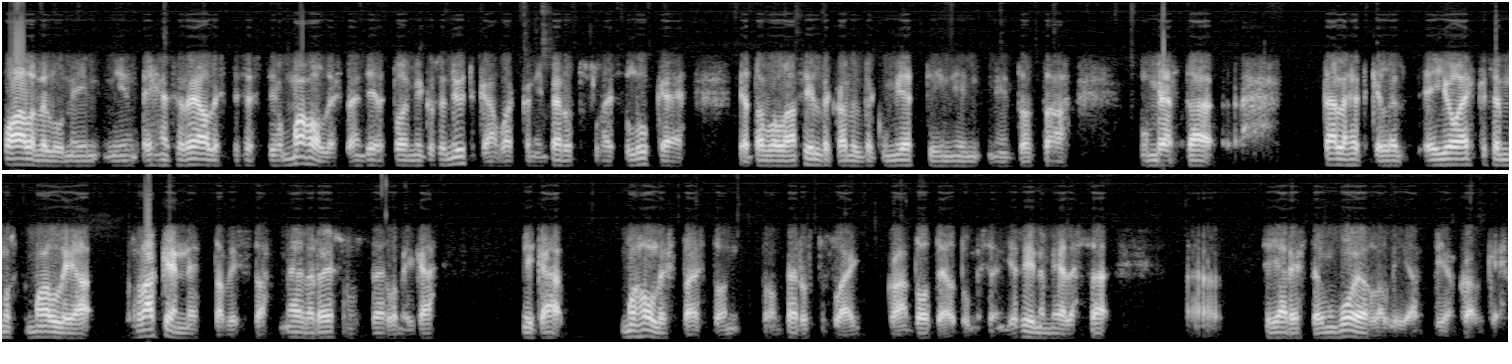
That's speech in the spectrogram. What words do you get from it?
palvelu, niin, niin eihän se realistisesti ole mahdollista. En tiedä, toimiiko se nytkään, vaikka niin perustuslaissa lukee. Ja tavallaan siltä kannalta, kun miettii, niin, niin tota, mun mielestä tällä hetkellä ei ole ehkä semmoista mallia, rakennettavissa näillä resursseilla, mikä, mikä mahdollistaisi tuon, tuon perustuslainkaan toteutumisen. Ja siinä mielessä ää, se järjestelmä voi olla liian, liian kankea.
